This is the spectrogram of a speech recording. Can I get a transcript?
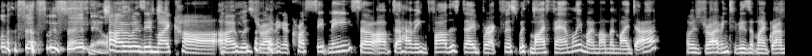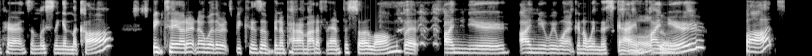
Oh, that sounds so sad now. I was in my car. I was driving across Sydney. So after having Father's Day breakfast with my family, my mum and my dad, I was driving to visit my grandparents and listening in the car. Big T, I don't know whether it's because I've been a Parramatta fan for so long, but I knew I knew we weren't going to win this game. Oh, I don't. knew. But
